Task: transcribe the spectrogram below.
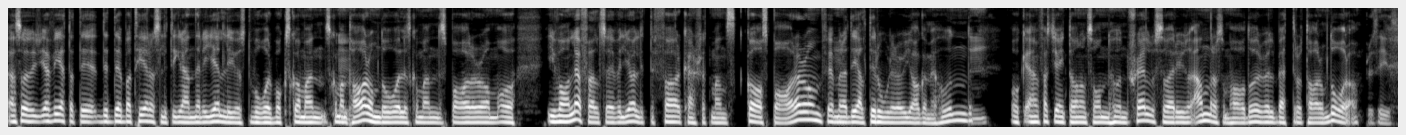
alltså jag vet att det, det debatteras lite grann när det gäller just vårbock. Ska man, ska man Mm. ta dem då eller ska man spara dem? Och i vanliga fall så är väl jag lite för kanske att man ska spara dem, för jag menar det är alltid roligare att jaga med hund. Mm, Och även fast jag inte har någon sån hund själv så är det ju andra som har, då är det väl bättre att ta dem då. då. precis.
